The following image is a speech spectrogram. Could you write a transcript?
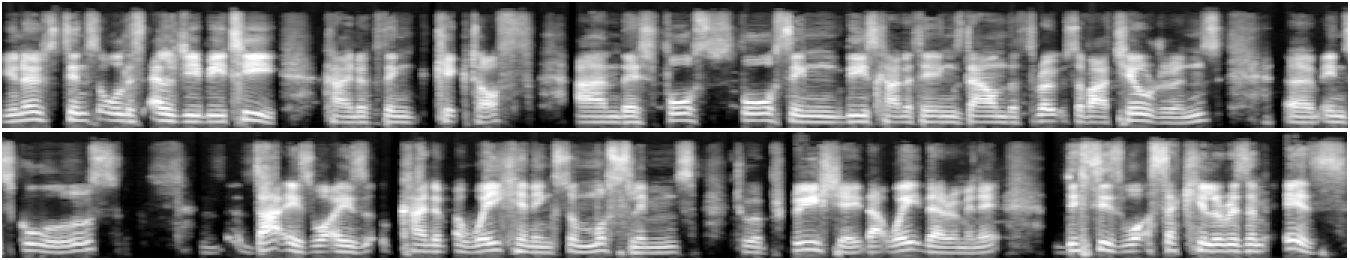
you know since all this lgbt kind of thing kicked off and they're force, forcing these kind of things down the throats of our children's um, in schools that is what is kind of awakening some muslims to appreciate that wait there a minute this is what secularism is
